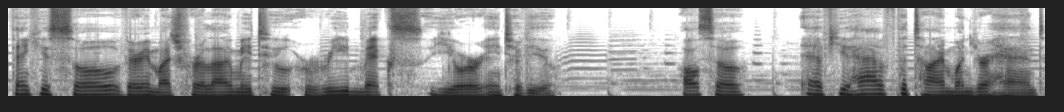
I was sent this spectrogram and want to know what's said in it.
Thank you so very much for allowing me to remix your interview. Also, if you have the time on your hand,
